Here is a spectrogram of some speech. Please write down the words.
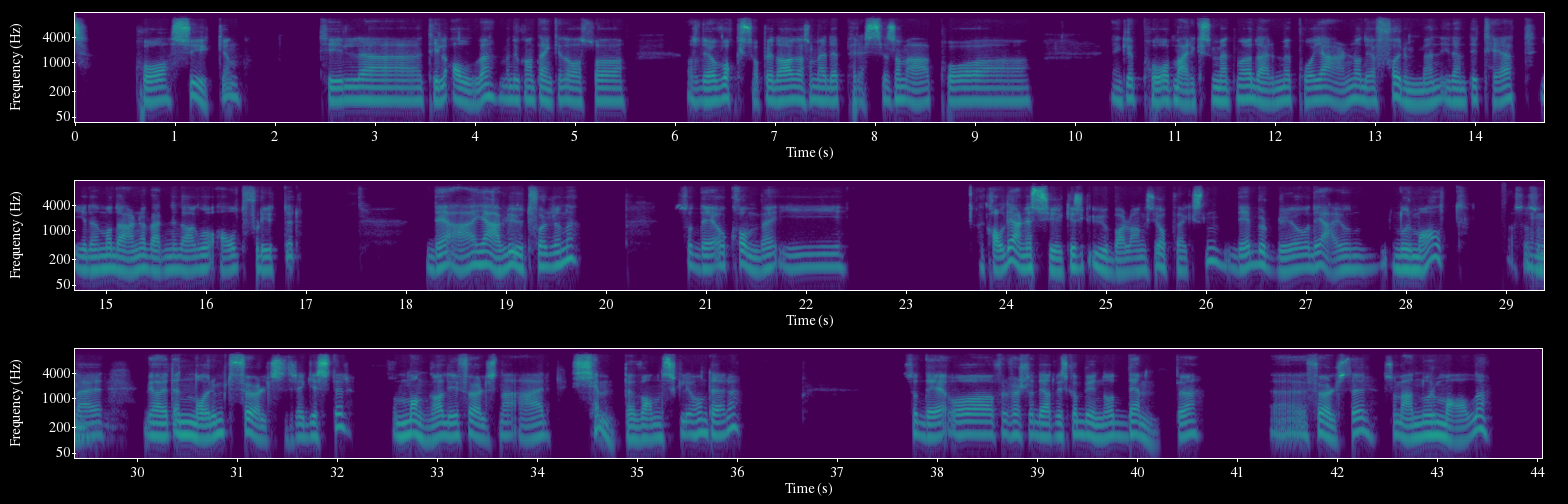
på psyken til, eh, til, alle. Men du kan tenke deg også altså det å vokse opp i dag, altså med det presset som er på, egentlig på oppmerksomheten vår, og dermed på hjernen, og det å forme en identitet i den moderne verden i dag hvor alt flyter, det er jævlig utfordrende. Så det å komme i Kall det gjerne psykisk ubalanse i oppveksten. Det, jo, det er jo normalt. Altså, mm. er, vi har et enormt følelsesregister, og mange av de følelsene er kjempevanskelig å håndtere. Så det å, for det første, det at vi skal begynne å dempe eh, følelser som er normale,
